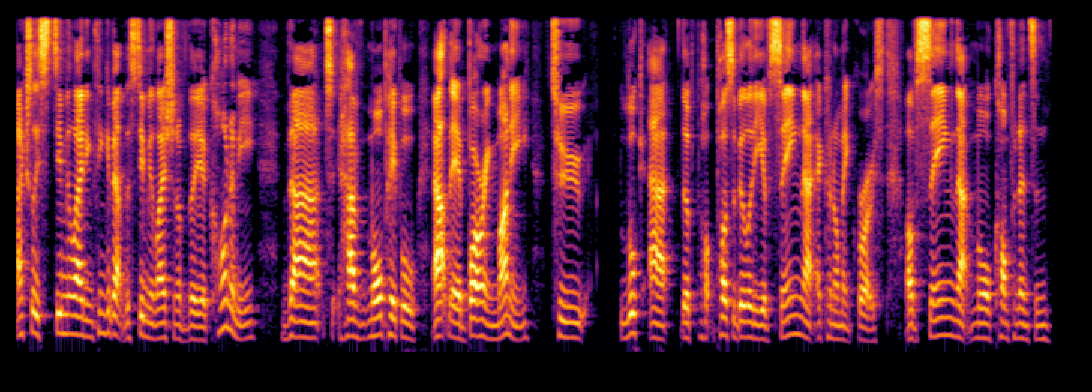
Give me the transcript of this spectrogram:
actually stimulating? Think about the stimulation of the economy that have more people out there borrowing money to look at the possibility of seeing that economic growth, of seeing that more confidence and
